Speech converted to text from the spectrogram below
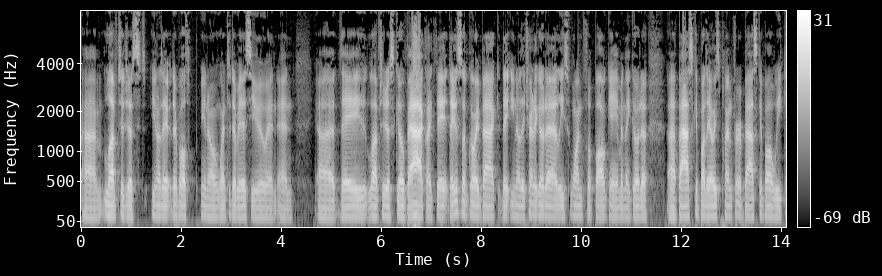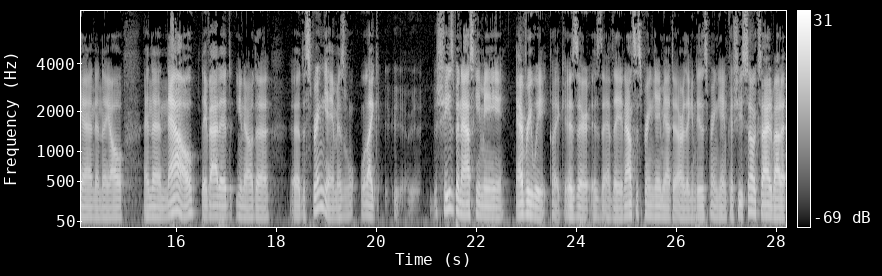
um love to just you know they they're both you know went to WSU and and uh they love to just go back like they they just love going back they you know they try to go to at least one football game and they go to uh basketball they always plan for a basketball weekend and they all and then now they've added you know the uh, the spring game is like she's been asking me every week, like, is there, is there, have they announced the spring game yet? Are they going to do the spring game? Cause she's so excited about it.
